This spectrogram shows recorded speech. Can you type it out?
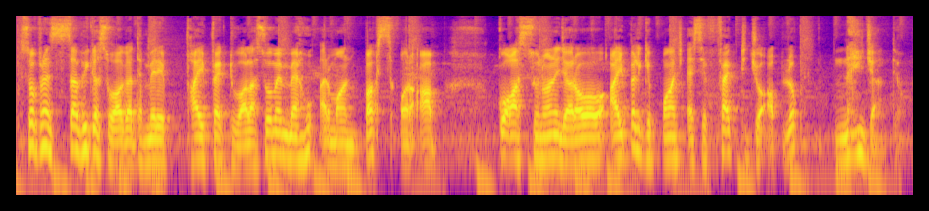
सो फ्रेंड्स सभी का स्वागत है मेरे फाइव फैक्ट वाला। शो में, मैं हूँ अरमान बख्श और आपको आज सुनाने जा रहा हूँ आईपीएल के पाँच ऐसे फैक्ट जो आप लोग नहीं जानते होंगे।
